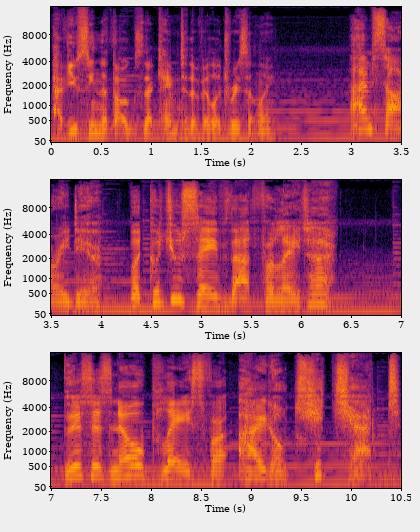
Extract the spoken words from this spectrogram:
Have you seen the thugs that came to the village recently? I'm sorry, dear, but could you save that for later? This is no place for idle chit-chat.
